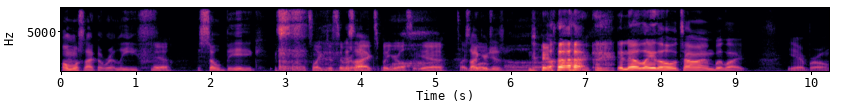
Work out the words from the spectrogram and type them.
almost like a relief. yeah, It's so big. it's like just to It's relax, like, but you're also yeah. It's like, It's like you're just in LA the whole time, but like, yeah, bro,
